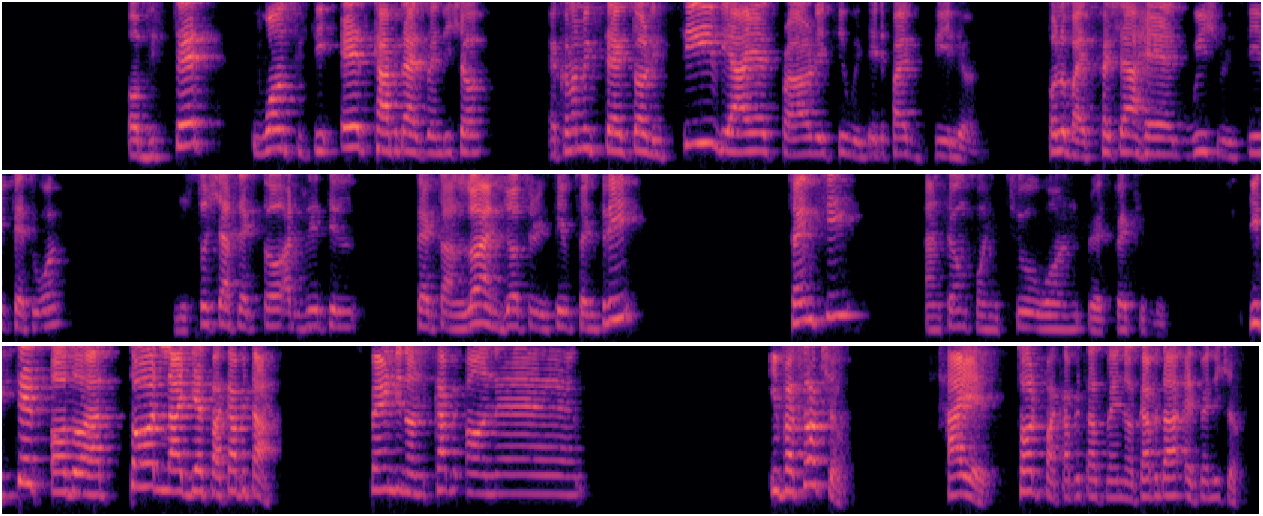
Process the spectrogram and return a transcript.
of the state's 168 capital expenditure, economic sector received the highest priority with 85 billion, followed by special head, which received 31. The social sector, administrative sector, and law and justice received 23, 20, and 7.21 respectively. The state also had third largest per capita spending on, on uh, infrastructure, highest, third per capita spending on capital expenditure,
